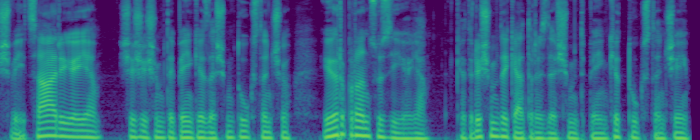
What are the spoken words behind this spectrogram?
Šveicarijoje 650 tūkstančių ir Prancūzijoje 445 tūkstančiai.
